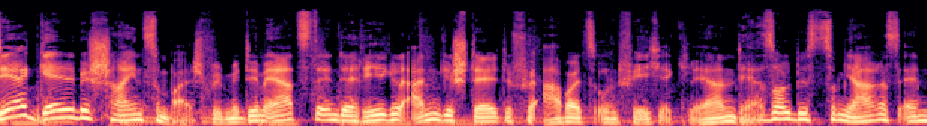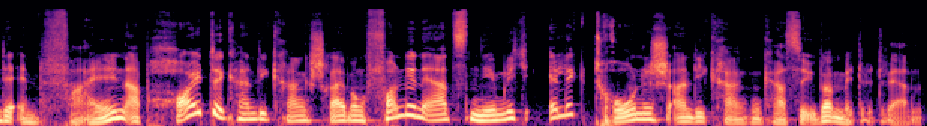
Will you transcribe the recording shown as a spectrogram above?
Der gelbe Schein zum Beispiel, mit dem Ärzte in der Regel Angestellte für arbeitsunfähig erklären, der soll bis zum Jahresende entfallen. Ab heute kann die Krankschreibung von den Ärzten nämlich elektronisch an die Krankenkasse übermittelt werden.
